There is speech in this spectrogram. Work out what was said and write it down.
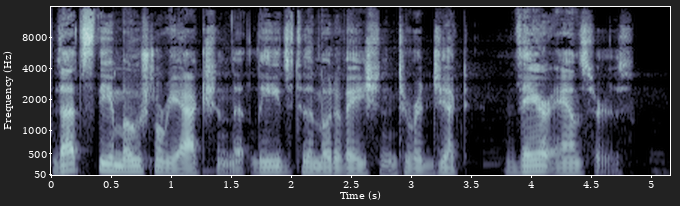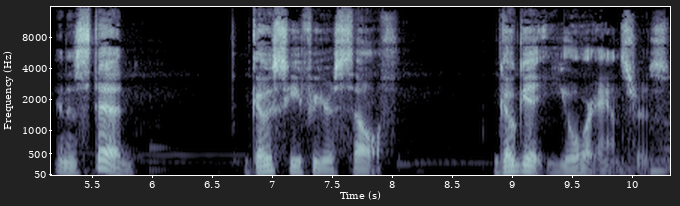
That's the emotional reaction that leads to the motivation to reject their answers and instead Go see for yourself. Go get your answers.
